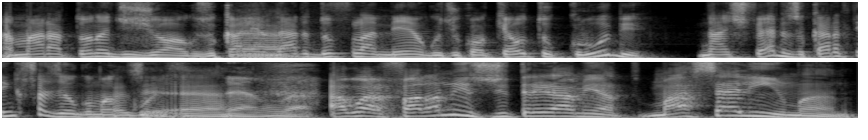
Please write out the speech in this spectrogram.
a maratona de jogos, o calendário do Flamengo, de qualquer outro clube, nas férias, o cara tem que fazer alguma Fazer, coisa. é. É, não dá. Agora, falando isso de treinamento, Marcelinho, mano.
